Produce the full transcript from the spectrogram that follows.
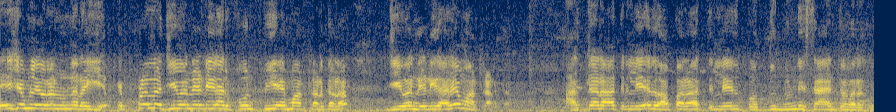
దేశంలో ఎవరైనా ఉన్నారా? ఎప్పుడన్నా జీవన్ రెడ్డి గారు ఫోన్ పిఏ మాట్లాడతాడా? జీవన్ రెడ్డి గారే మాట్లాడతాడు. అర్ధరాత్రి లేదు అపరాత్రి లేదు పొద్దున్న నుండి సాయంత్రం వరకు.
